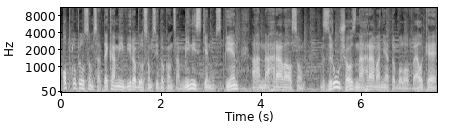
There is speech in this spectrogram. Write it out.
Obklopil som sa dekami, vyrobil som si dokonca mini stenu z pien a nahrával som. Vzrúšo z nahrávania to bolo veľké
